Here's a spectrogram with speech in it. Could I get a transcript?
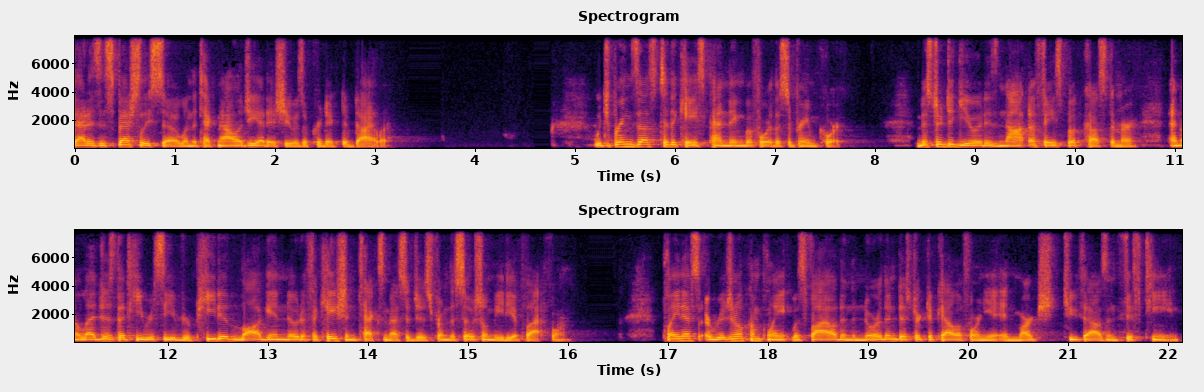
That is especially so when the technology at issue is a predictive dialer. Which brings us to the case pending before the Supreme Court. Mr. Duguid is not a Facebook customer and alleges that he received repeated login notification text messages from the social media platform. Plaintiff's original complaint was filed in the Northern District of California in March 2015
